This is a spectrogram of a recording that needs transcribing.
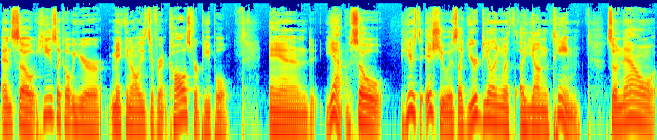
And so he's like over here making all these different calls for people. And yeah, so here's the issue is like you're dealing with a young team. So now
